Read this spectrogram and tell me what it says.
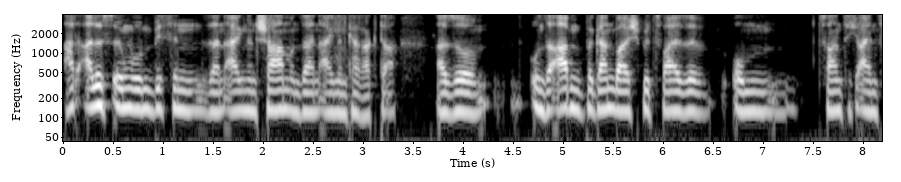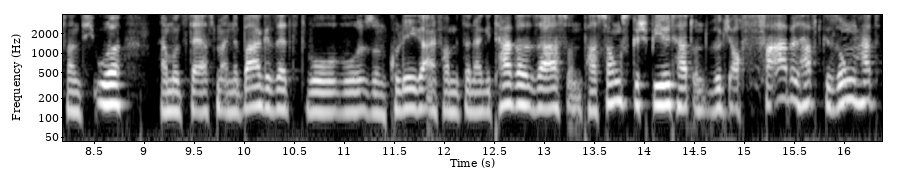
hat alles irgendwo ein bisschen seinen eigenen Charme und seinen eigenen Charakter. Also unser Abend begann beispielsweise um 20, 21 Uhr, haben uns da erstmal in eine Bar gesetzt, wo, wo so ein Kollege einfach mit seiner Gitarre saß und ein paar Songs gespielt hat und wirklich auch fabelhaft gesungen hat.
